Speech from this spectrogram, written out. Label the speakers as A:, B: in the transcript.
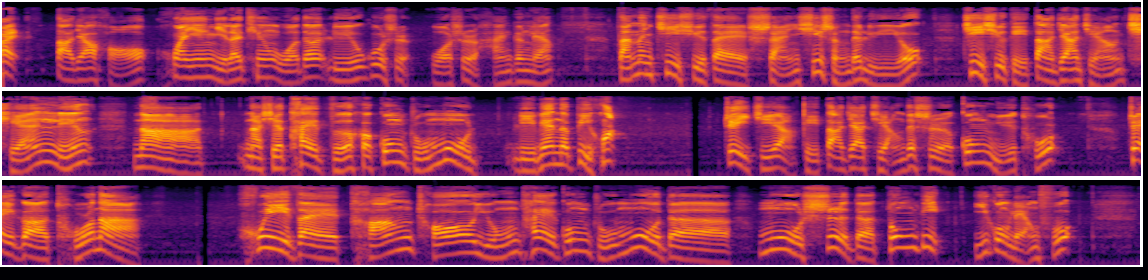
A: 嗨，大家好，欢迎你来听我的旅游故事，我是韩庚良。咱们继续在陕西省的旅游，继续给大家讲乾陵那那些太子和公主墓里面的壁画。这一集啊，给大家讲的是宫女图。这个图呢。绘在唐朝永泰公主墓的墓室的东壁，一共两幅。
